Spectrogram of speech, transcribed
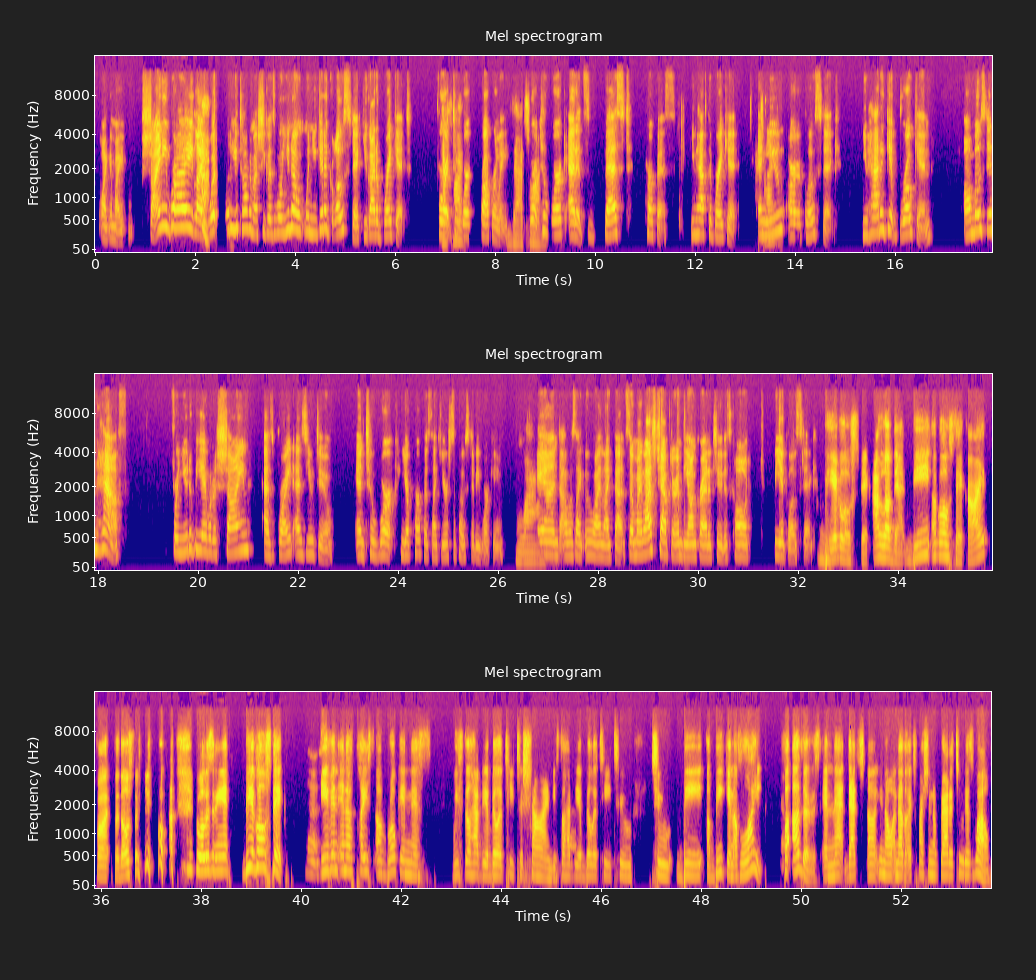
Like, am I shining bright? Like, what? What are you talking about?" She goes, "Well, you know, when you get a glow stick, you got to break it for That's it to right. work properly. That's for right. it to work at its best purpose. You have to break it. That's and right. you are a glow stick. You had to get broken almost in half for you to be able to shine as bright as you do and to work your purpose like you're supposed to be working. Wow. And I was like, oh, I like that. So my last chapter in Beyond Gratitude is called Be a Glow Stick. Be a glow stick. I love that. Be a glow stick. All right. For for those of you who are listening in, be a glow stick. Yes. Even in a place of brokenness, we still have the ability to shine. We still have the ability to to be a beacon of light for others. And that that's uh, you know another expression of gratitude as well.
